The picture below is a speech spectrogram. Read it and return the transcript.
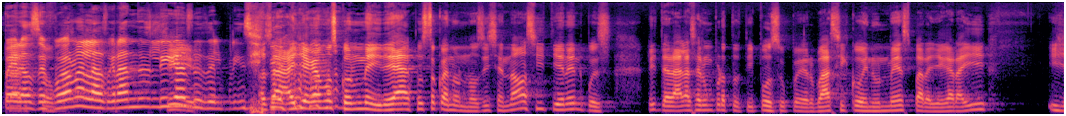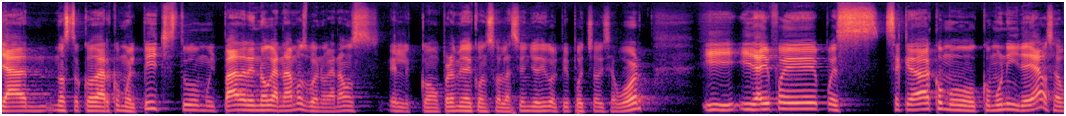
Pero se fueron a las grandes ligas desde el principio. O sea, ahí llegamos con una idea, justo cuando nos dicen, no, sí tienen, pues literal, hacer un prototipo súper básico en un mes para llegar ahí. Y ya nos tocó dar como el pitch, estuvo muy padre, no ganamos, bueno, ganamos el, como premio de consolación, yo digo, el People Choice Award. Y, y de ahí fue, pues, se quedaba como, como una idea, o sea,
